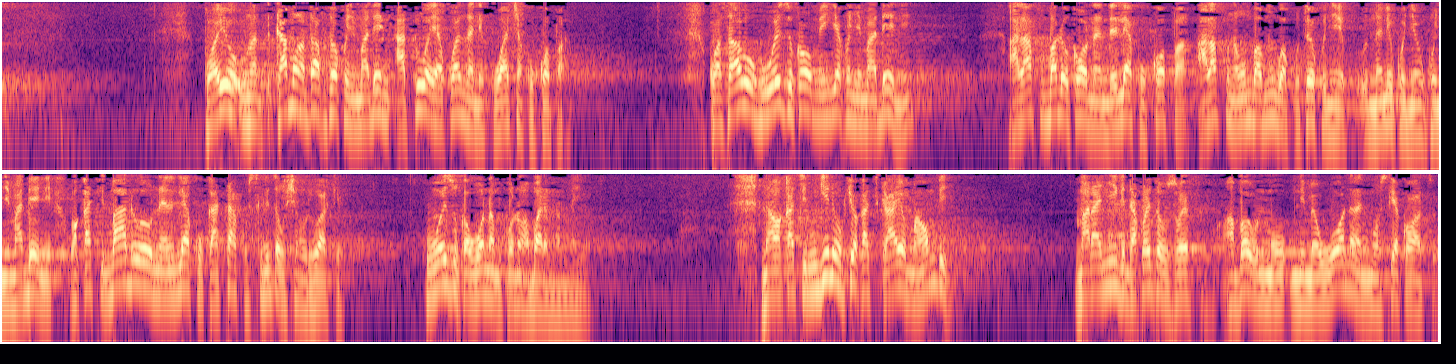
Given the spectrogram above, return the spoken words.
Kwa hiyo una, kama unataka kutoka kwenye madeni hatua ya kwanza ni kuacha kukopa. Kwa sababu huwezi ukawa umeingia kwenye madeni alafu bado ukawa unaendelea kukopa alafu namwomba mungu akutoe kwenye kwenye, kwenye madeni wakati bado wewe unaendelea kukataa kusikiliza ushauri wake. Huwezi ukauona mkono wa bwana namna hiyo. Na wakati mwingine ukiwa katika hayo maombi mara nyingi nitakuleta uzoefu ambao nimeuona na nimeusikia kwa watu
